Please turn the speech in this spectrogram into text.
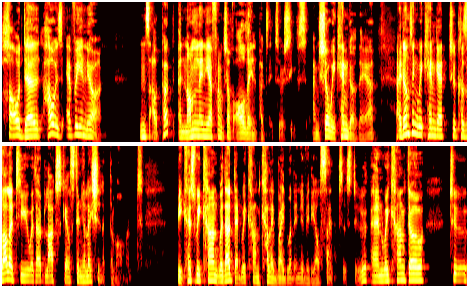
how del- how is every neuron's output a nonlinear function of all the inputs it receives. I'm sure we can go there. I don't think we can get to causality without large scale stimulation at the moment because we can't without that we can't calibrate what individual synapses do and we can't go to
